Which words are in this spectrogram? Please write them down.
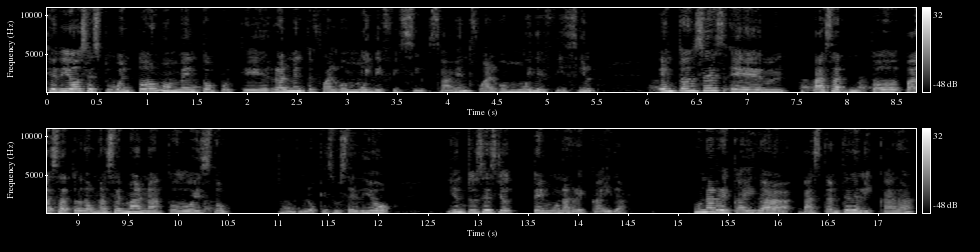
que Dios estuvo en todo momento porque realmente fue algo muy difícil, ¿saben? Fue algo muy difícil. Entonces em, pasa, todo, pasa toda una semana todo esto, lo que sucedió, y entonces yo tengo una recaída. Una recaída bastante delicada,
